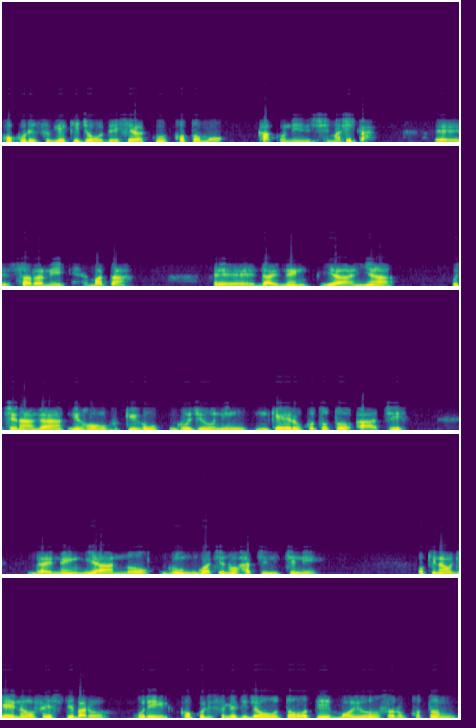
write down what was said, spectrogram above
国立劇場で開くことも確認しました。えー、さらにまた、えー、来年やんやうちなが日本復帰50人受けることとあち来年やんの軍月の8日に沖縄芸能フェスティバル売り国立劇場を通って模様することん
